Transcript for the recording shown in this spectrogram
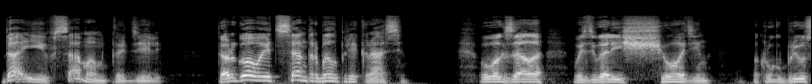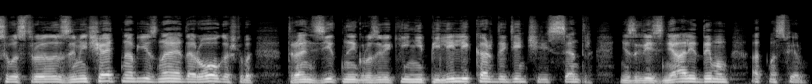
Да и в самом-то деле... Торговый центр был прекрасен. У вокзала воздвигали еще один. Вокруг Брюсова строилась замечательная объездная дорога, чтобы транзитные грузовики не пилили каждый день через центр, не загрязняли дымом атмосферу.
